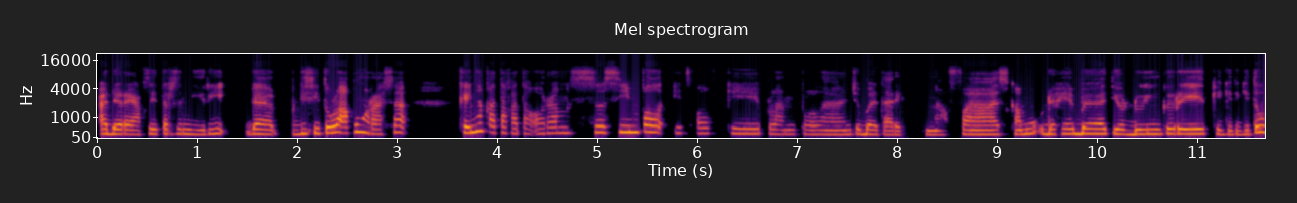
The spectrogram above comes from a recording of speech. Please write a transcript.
ada reaksi tersendiri dan di situlah aku ngerasa kayaknya kata-kata orang sesimpel it's okay pelan-pelan coba tarik nafas kamu udah hebat you're doing great kayak gitu-gitu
